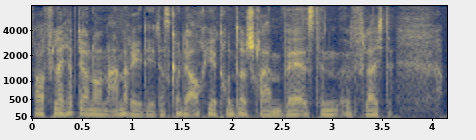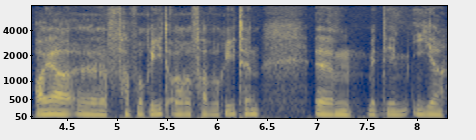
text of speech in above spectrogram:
Aber vielleicht habt ihr auch noch eine andere Idee. Das könnt ihr auch hier drunter schreiben. Wer ist denn äh, vielleicht euer äh, Favorit, eure Favoritin, ähm, mit dem ihr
